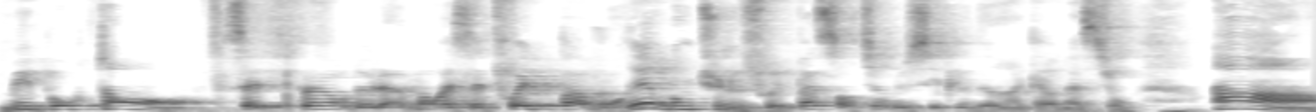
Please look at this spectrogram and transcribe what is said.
Mais pourtant, cette peur de la mort et cette souhaite pas mourir, donc tu ne souhaites pas sortir du cycle des réincarnations. Ah,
